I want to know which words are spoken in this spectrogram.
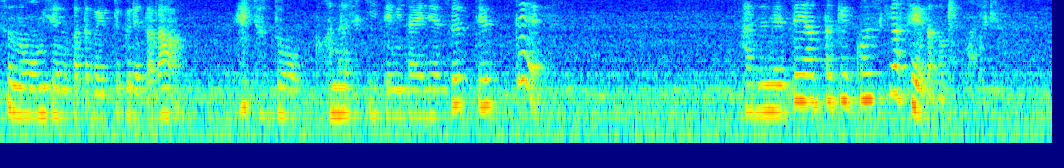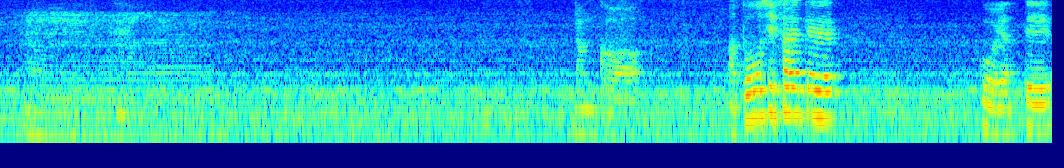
そのお店の方が言ってくれたら「えちょっと話聞いてみたいです」って言って初めてやった結婚式が星座の結婚式だっなんか後押しされてこうやって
